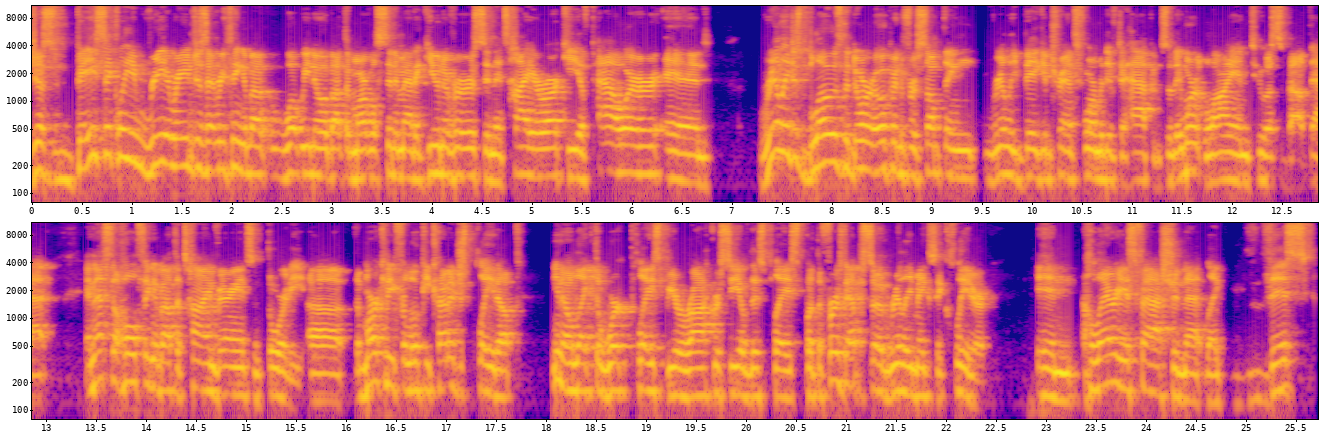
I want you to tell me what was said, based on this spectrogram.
just basically rearranges everything about what we know about the Marvel Cinematic Universe and its hierarchy of power and really just blows the door open for something really big and transformative to happen. So they weren't lying to us about that. And that's the whole thing about the time variance authority. Uh, the marketing for Loki kind of just played up, you know, like the workplace bureaucracy of this place. But the first episode really makes it clear in hilarious fashion that like this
